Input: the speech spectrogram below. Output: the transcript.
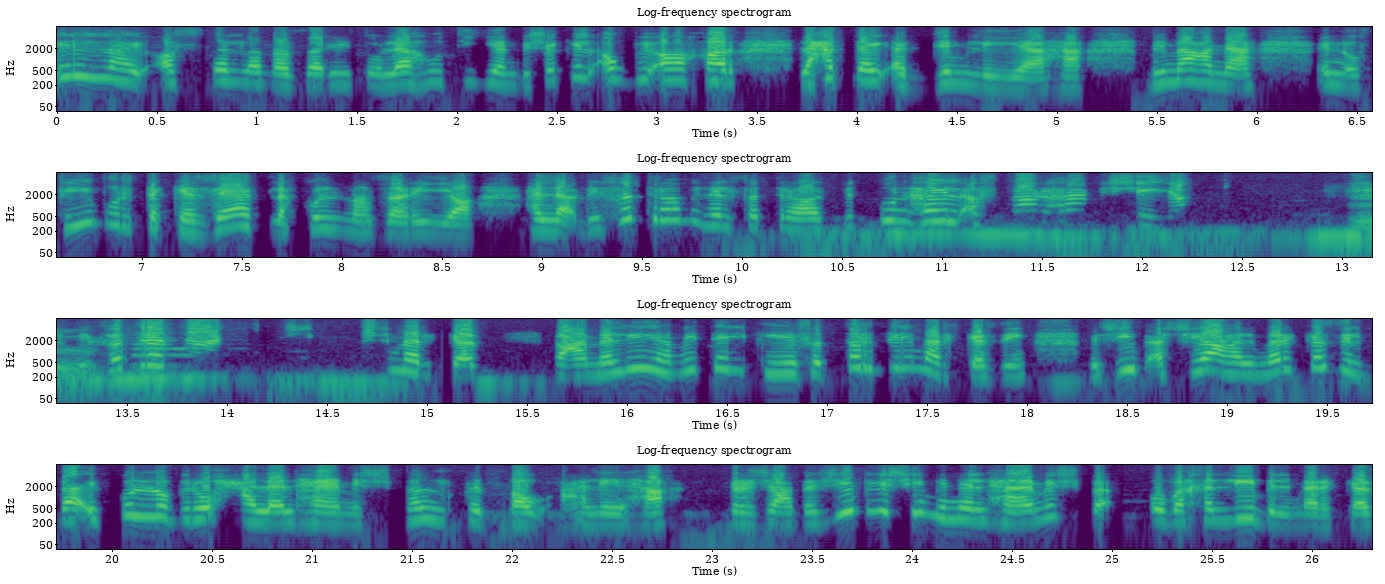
إلا يأصل لنظريته لاهوتيا بشكل أو بآخر لحتى يقدم لي إياها. بمعنى إنه في مرتكزات لكل نظرية. هلأ بفترة من الفترات بتكون هاي الأفكار هامشية. بفترة ثانية المركز. فعملية مثل كيف الطرد المركزي. بجيب أشياء على المركز الباقي كله بيروح على الهامش. بلقي الضوء عليها. برجع بجيب إشي من الهامش وبخليه بالمركز.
